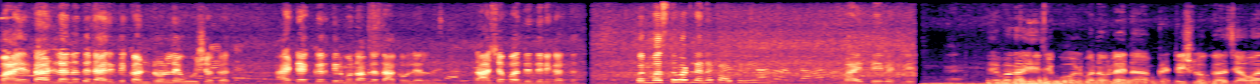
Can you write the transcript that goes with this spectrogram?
बाहेर काढलं ना तर डायरेक्ट ते कंट्रोल नाही होऊ शकत. अटॅक करतील म्हणून आपल्याला दाखवलेलं नाही. तर अशा पद्धतीने करतात. पण मस्त वाटलं ना काहीतरी माहिती भेटली. हे बघा हे जे गोल बनवलंय ना ब्रिटिश लोक जेव्हा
